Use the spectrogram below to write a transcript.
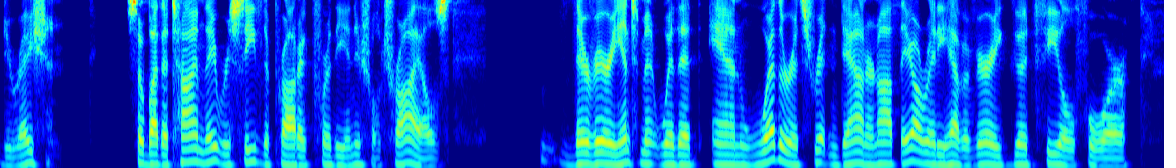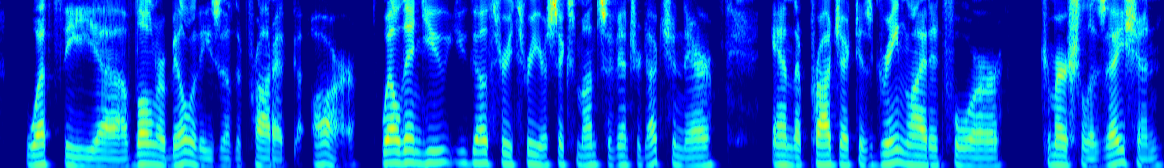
duration. So by the time they receive the product for the initial trials, they're very intimate with it, and whether it's written down or not, they already have a very good feel for what the uh, vulnerabilities of the product are. Well, then you you go through three or six months of introduction there, and the project is green lighted for commercialization.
